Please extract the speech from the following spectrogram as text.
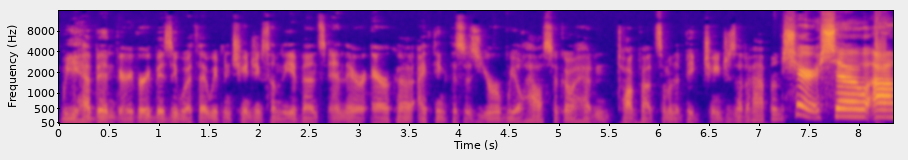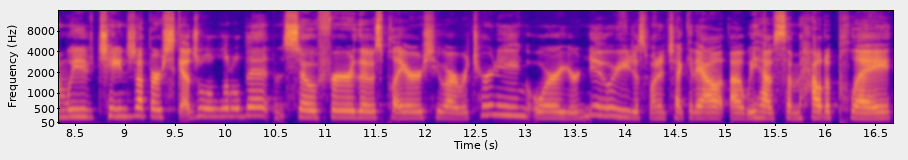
we have been very very busy with it. We've been changing some of the events and there, Erica. I think this is your wheelhouse. So go ahead and talk about some of the big changes that have happened. Sure. So um, we've changed up our schedule a little bit. So for those players who are returning or you're new or you just want to check it out, uh, we have some how to play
